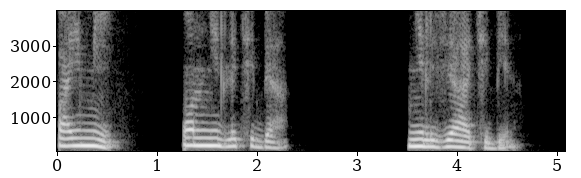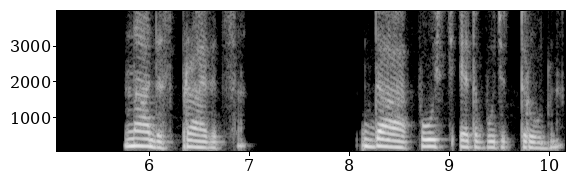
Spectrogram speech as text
Пойми, он не для тебя. Нельзя тебе. Надо справиться. Да, пусть это будет трудно.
